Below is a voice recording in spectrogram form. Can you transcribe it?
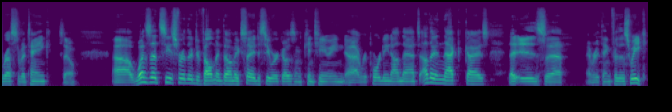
rest of a tank. So. Uh, once that sees further development, though, I'm excited to see where it goes and continuing uh, reporting on that. Other than that, guys, that is uh, everything for this week.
